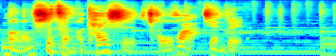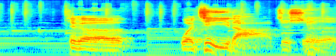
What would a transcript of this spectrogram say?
猛龙是怎么开始筹划建队的？这个我记忆的啊，就是，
